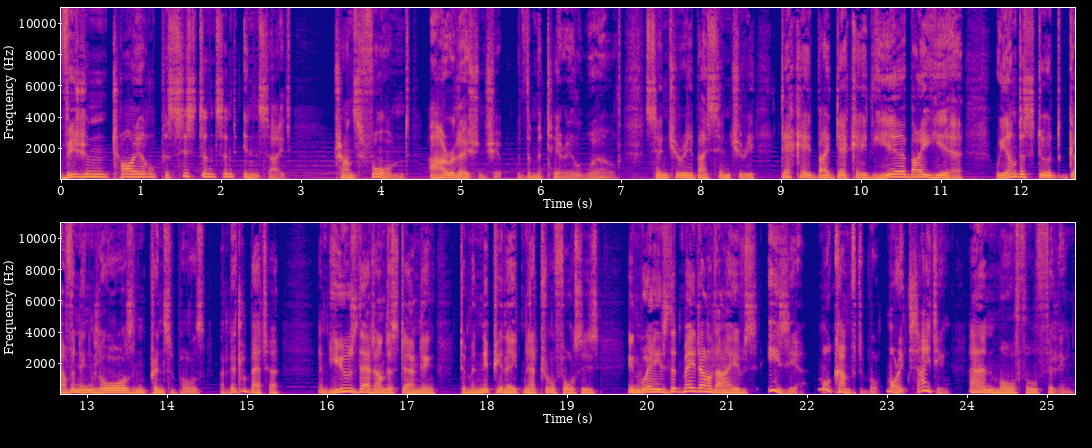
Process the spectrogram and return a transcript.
vision, toil, persistence, and insight, transformed our relationship with the material world. Century by century, decade by decade, year by year, we understood governing laws and principles a little better and used that understanding to manipulate natural forces in ways that made our lives easier, more comfortable, more exciting, and more fulfilling.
